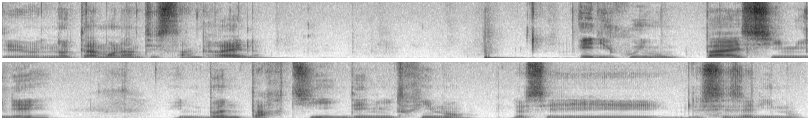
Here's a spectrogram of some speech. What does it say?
notamment l'intestin grêle. Et du coup, ils vont pas assimiler une bonne partie des nutriments de ces, de ces aliments.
